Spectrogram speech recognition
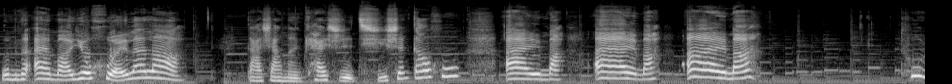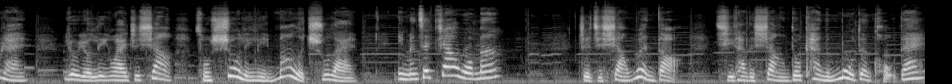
我们的艾玛又回来了！”大象们开始齐声高呼：“艾玛，艾玛，艾玛！”突然，又有另外一只象从树林里冒了出来。“你们在叫我吗？”这只象问道。其他的象都看得目瞪口呆，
